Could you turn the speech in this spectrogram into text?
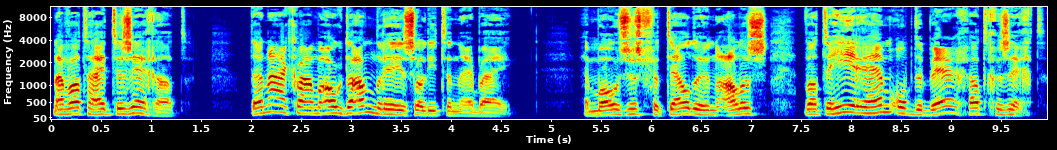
naar wat hij te zeggen had. Daarna kwamen ook de andere Israëlieten erbij. En Mozes vertelde hun alles wat de Heer hem op de berg had gezegd.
